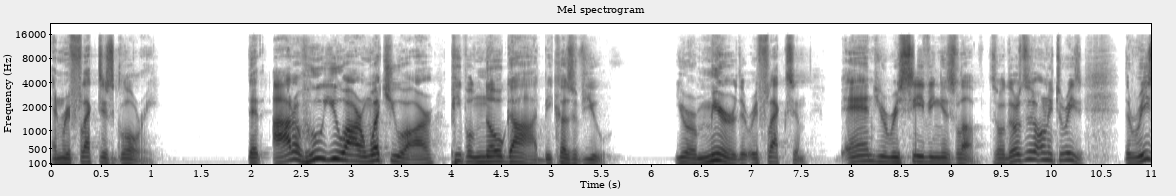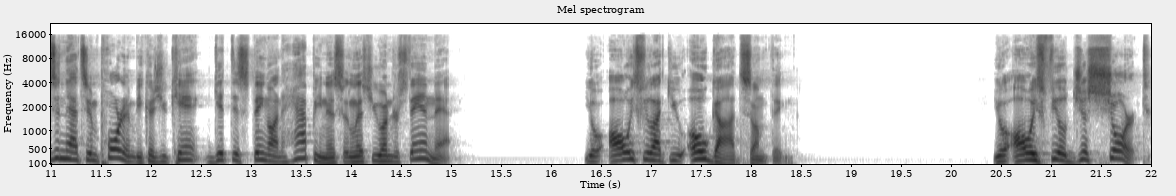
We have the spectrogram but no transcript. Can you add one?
and reflect his glory. That out of who you are and what you are, people know God because of you. You're a mirror that reflects him, and you're receiving his love. So those are the only two reasons. The reason that's important because you can't get this thing on happiness unless you understand that. You'll always feel like you owe God something. You'll always feel just short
